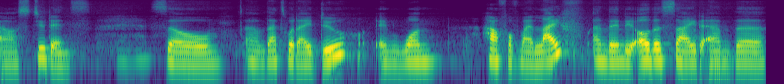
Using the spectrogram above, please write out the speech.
our students. Mm -hmm. So um, that's what I do in one half of my life. And then the other side, I'm the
